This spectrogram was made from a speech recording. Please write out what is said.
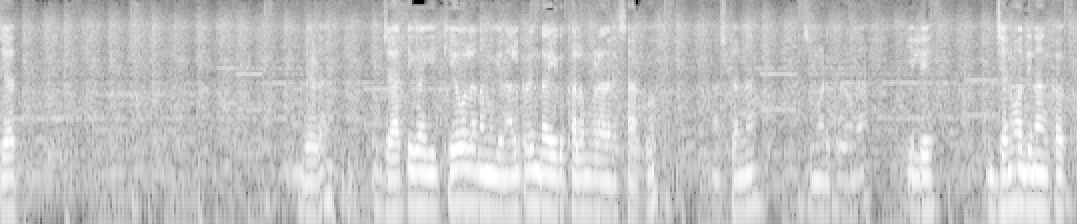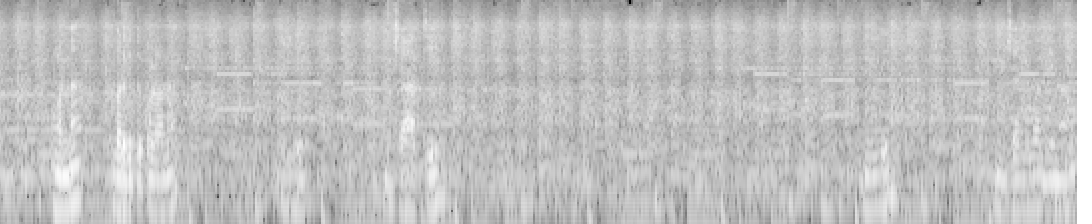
ಜಾತಿ ಬೇಡ. ಜಾತಿಗಾಗಿ ಕೇವಲ ನಮಗೆ ನಾಲ್ಕರಿಂದ ಐದು ಕಾಲಮ್ಗಳಾದರೆ ಸಾಕು. ಅಷ್ಟನ್ನು ಮರ್ಜ್ ಮಾಡಿಕೊಳ್ಳೋಣ. ಇಲ್ಲಿ ಜನ್ಮ ದಿನಾಂಕವನ್ನು ಬರೆದಿಟ್ಟುಕೊಳ್ಳೋಣ. ಇಲ್ಲಿ ಜಾತಿ. ಇಲ್ಲಿ ಜನ್ಮ ದಿನಾಂಕ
